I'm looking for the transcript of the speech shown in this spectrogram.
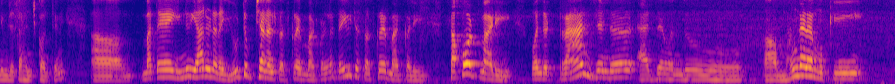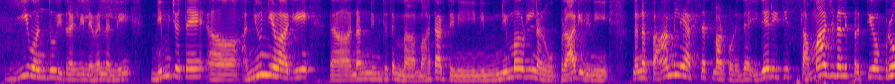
ನಿಮ್ಮ ಜೊತೆ ಹಂಚ್ಕೊತೀನಿ. ಮತ್ತು ಇನ್ನೂ ಯಾರು ನನ್ನ ಯೂಟ್ಯೂಬ್ ಚಾನಲ್ ಸಬ್ಸ್ಕ್ರೈಬ್ ಮಾಡ್ಕೊಳ್ಳಿ ದಯವಿಟ್ಟು ಸಬ್ಸ್ಕ್ರೈಬ್ ಮಾಡ್ಕೊಳ್ಳಿ. ಸಪೋರ್ಟ್ ಮಾಡಿ. ಒಂದು ಟ್ರಾನ್ಸ್ಜೆಂಡರ್ ಆ್ಯಸ್ ಎ ಒಂದು ಮಂಗಳಮುಖಿ ಈ ಒಂದು ಇದರಲ್ಲಿ ಲೆವೆಲಲ್ಲಿ ನಿಮ್ಮ ಜೊತೆ ಅನ್ಯೂನ್ಯವಾಗಿ ನಾನು ನಿಮ್ಮ ಜೊತೆ ಮಾತಾಡ್ತೀನಿ. ನಿಮ್ಮ ನಿಮ್ಮವ್ರಲ್ಲಿ ನಾನು ಒಬ್ಬರಾಗಿದ್ದೀನಿ ನನ್ನ ಫ್ಯಾಮಿಲಿ ಅಕ್ಸೆಪ್ಟ್ ಮಾಡ್ಕೊಂಡಿದ್ದೆ ಇದೇ ರೀತಿ ಸಮಾಜದಲ್ಲಿ ಪ್ರತಿಯೊಬ್ಬರು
